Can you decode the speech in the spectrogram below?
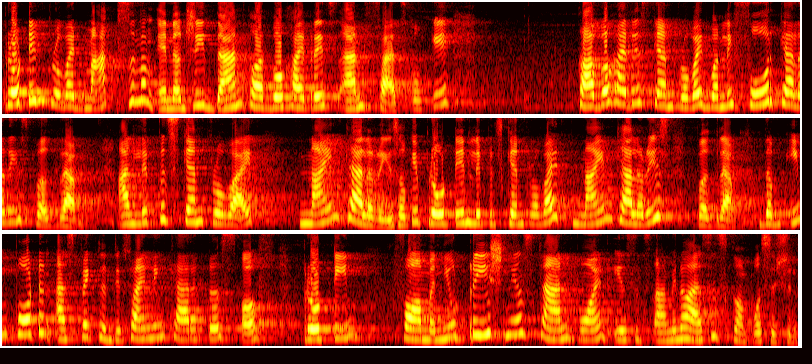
protein provide maximum energy than carbohydrates and fats okay? Carbohydrates can provide only 4 calories per gram and lipids can provide 9 calories okay? Protein lipids can provide 9 calories per gram. The important aspect in defining characters of protein from a nutritional standpoint is its amino acids composition.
